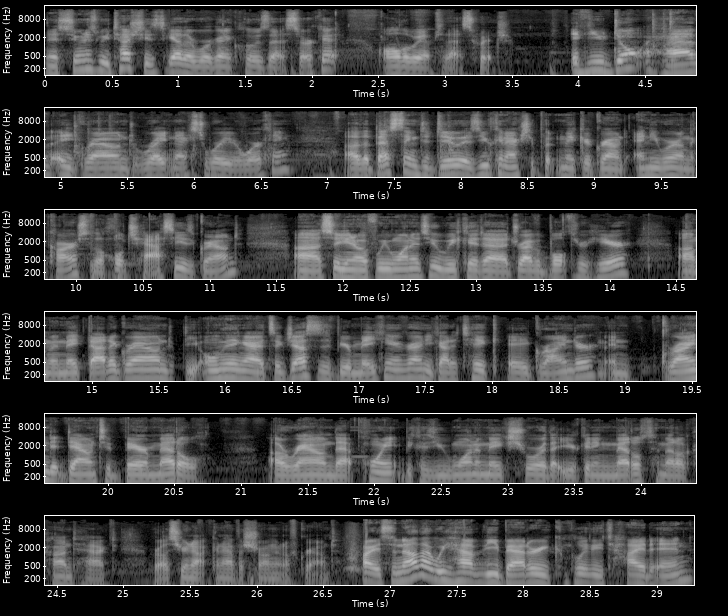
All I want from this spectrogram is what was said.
And as soon as we touch these together, we're gonna close that circuit all the way up to that switch. If you don't have a ground right next to where you're working, uh, the best thing to do is you can actually put make a ground anywhere on the car, so the whole chassis is ground. Uh, so you know if we wanted to, we could uh, drive a bolt through here um, and make that a ground. The only thing I would suggest is if you're making a ground, you got to take a grinder and grind it down to bare metal around that point because you want to make sure that you're getting metal to metal contact or else you're not going to have a strong enough ground. All right, so now that we have the battery completely tied in,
